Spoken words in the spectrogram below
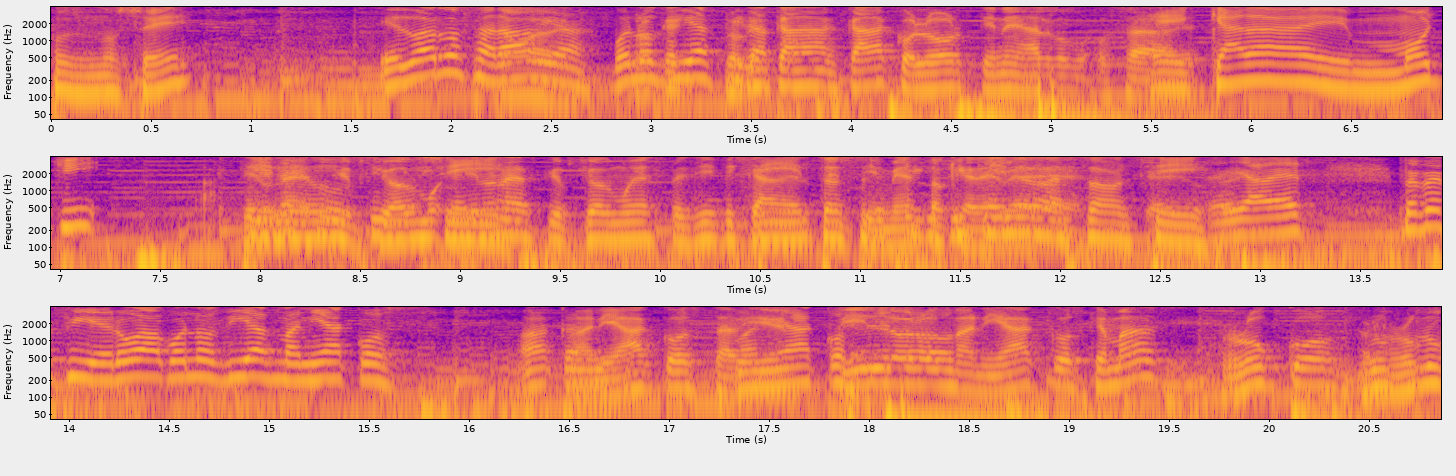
Pues no sé. Eduardo Sarabia. No, Buenos creo que- días, que cada, cada color tiene algo, o sea, Eh, es- cada emoji tiene, una tiene su- descripción, muy- sí. tiene una descripción muy Sí, específica del entonces sentimiento que que tiene debe de- razón, que- sí. Eh, ya ves. Pepe Figueroa, buenos días, maníacos. Ah. Maníacos también. Maníacos. Píldoros, maníacos, ¿qué más? Ruco. Ru- Rucos.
